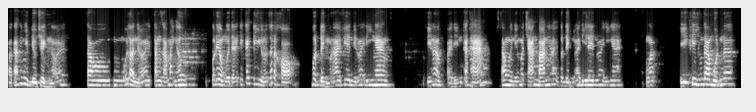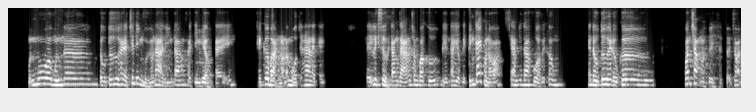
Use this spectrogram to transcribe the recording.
Và các cái nhịp điều chỉnh nó sau mỗi lần nó tăng giá mạnh hơn. Có điều người thấy cái cách đi của nó rất là khó. Vượt đỉnh một hai phiên thì nó lại đi ngang. Chí là phải đến cả tháng. Xong rồi nếu mà chán bán thì lại vượt đỉnh lại đi lên nó lại đi ngang. Đúng không ạ? Thì khi chúng ta muốn muốn mua muốn ờ, đầu tư hay là chết đinh cổ phiếu nào thì chúng ta cũng phải tìm hiểu cái cái cơ bản nó là một. Thứ hai là cái cái lịch sử tăng giá nó trong quá khứ để chúng ta hiểu cái tính cách của nó xem chúng ta phù hợp hay không. Nên đầu tư hay đầu cơ quan trọng là phải lựa chọn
